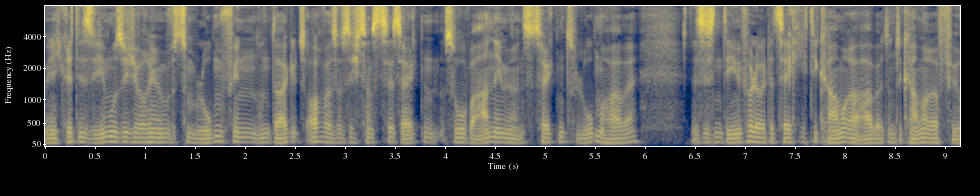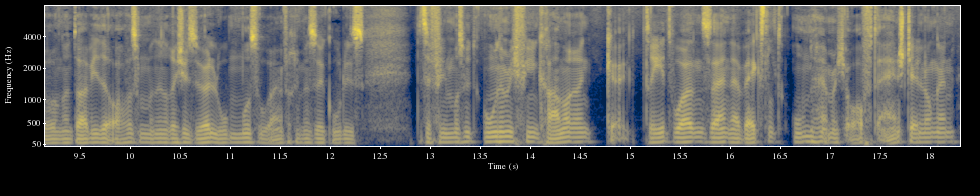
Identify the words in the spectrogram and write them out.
wenn ich kritisiere, muss ich auch immer was zum Loben finden und da gibt es auch was, was ich sonst sehr selten so wahrnehme und sehr selten zu loben habe. Das ist in dem Fall aber tatsächlich die Kameraarbeit und die Kameraführung und da wieder auch was, wo man den Regisseur loben muss, wo er einfach immer sehr gut ist. Dieser Film muss mit unheimlich vielen Kameran gedreht worden sein, er wechselt unheimlich oft Einstellungen.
